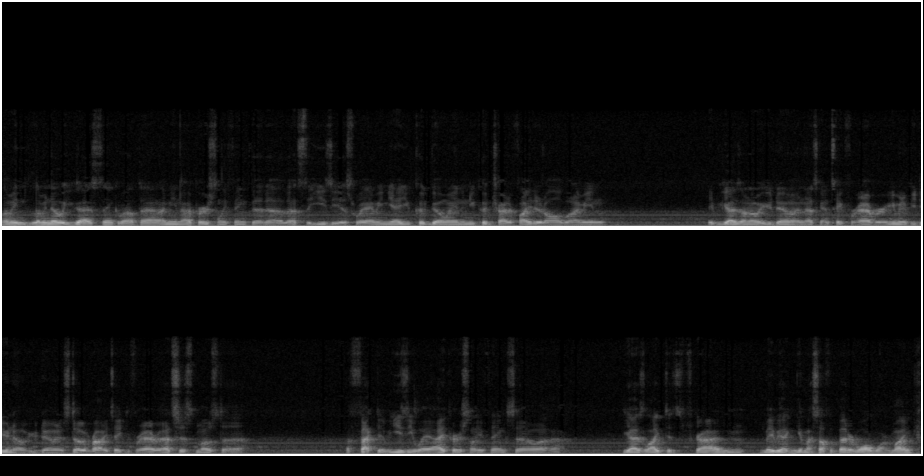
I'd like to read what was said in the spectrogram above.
let me let me know what you guys think about that. I mean, I personally think that uh, that's the easiest way. I mean, yeah, you could go in and you could try to fight it all, but I mean, if you guys don't know what you're doing, that's gonna take forever. Even if you do know what you're doing, it's still gonna probably take you forever. That's just most uh, effective, easy way, I personally think. So. Uh, if you guys liked it, subscribe, and maybe I can get myself a better Walmart mic.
